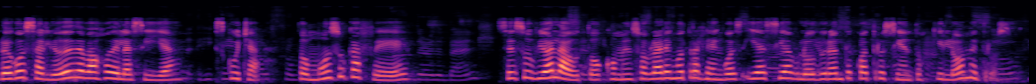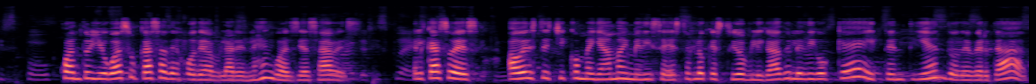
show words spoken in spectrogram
Luego salió de debajo de la silla. Escucha, tomó su café, se subió al auto, comenzó a hablar en otras lenguas y así habló durante 400 kilómetros. Cuando llegó a su casa dejó de hablar en lenguas, ya sabes. El caso es, ahora este chico me llama y me dice, esto es lo que estoy obligado y le digo, ok, te entiendo, de verdad.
